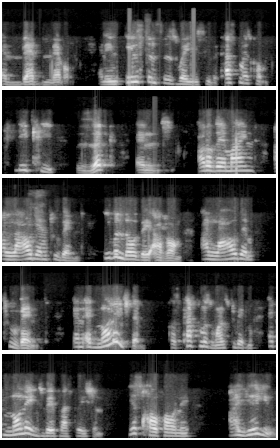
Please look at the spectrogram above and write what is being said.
at that level. And in instances where you see the customer is completely sick and out of their mind, allow them to vent, even though they are wrong. Allow them to vent and acknowledge them because customers want to be acknowledge their frustration. Yes, Gofaone, I hear you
